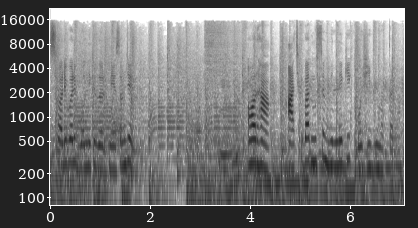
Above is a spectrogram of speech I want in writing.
कोई सॉरी वॉरी बोलने की ज़रूरत नहीं है, समझे? और हाँ आज के बाद मुझसे मिलने की कोशिश भी मत करना।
